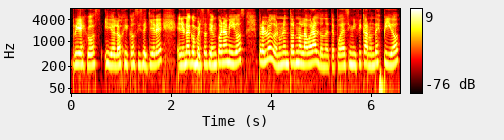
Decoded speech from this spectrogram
riesgos ideológicos, si se quiere, en una conversación con amigos, pero luego en un entorno laboral donde te puede significar un despido,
